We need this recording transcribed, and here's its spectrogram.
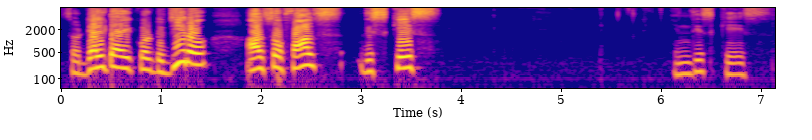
So, delta equal to 0 also false this case in this case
